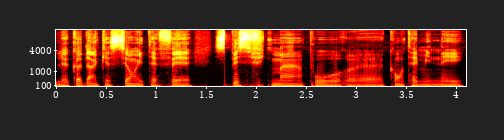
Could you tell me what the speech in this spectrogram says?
Le code en question était fait spécifiquement pour euh, contaminer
